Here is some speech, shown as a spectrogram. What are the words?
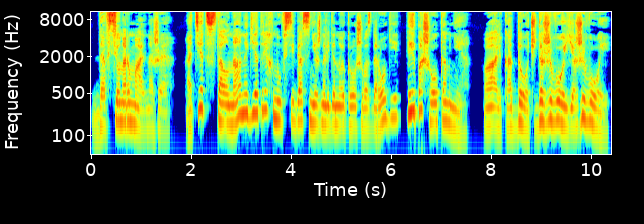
«Да все нормально же!» Отец встал на ноги, отряхнув себя снежно-ледяное крошево с дороги, и пошел ко мне. «Алька, дочь, да живой я, живой!»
